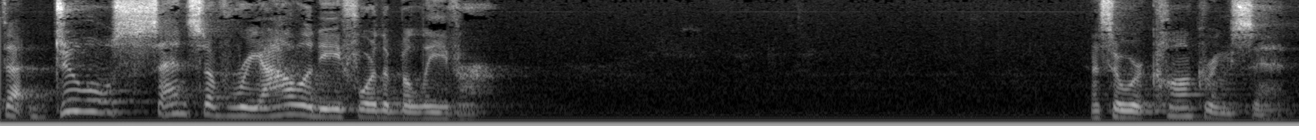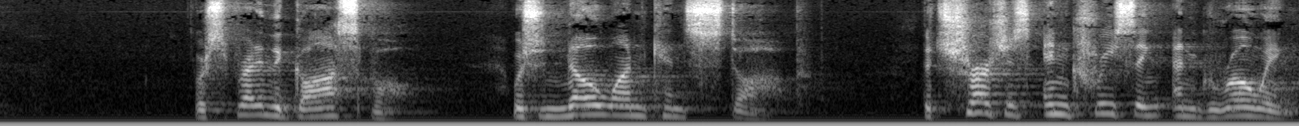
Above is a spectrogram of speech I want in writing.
that dual sense of reality for the believer. And so we're conquering sin. We're spreading the gospel, which no one can stop. The church is increasing and growing.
